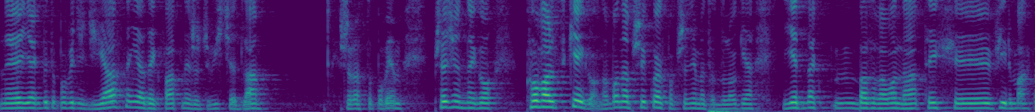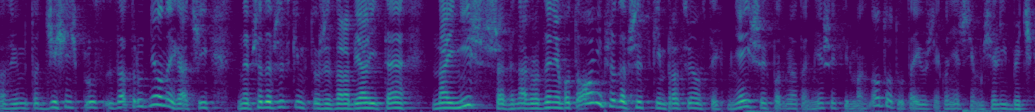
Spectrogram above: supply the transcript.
e, jakby to powiedzieć, jasne i adekwatne rzeczywiście dla jeszcze raz to powiem, przeciętnego Kowalskiego, no bo na przykład poprzednia metodologia jednak mm, bazowała na tych y, firmach, nazwijmy to 10 plus zatrudnionych, a ci y, przede wszystkim, którzy zarabiali te najniższe wynagrodzenia, bo to oni przede wszystkim pracują w tych mniejszych podmiotach, mniejszych firmach, no to tutaj już niekoniecznie musieli być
